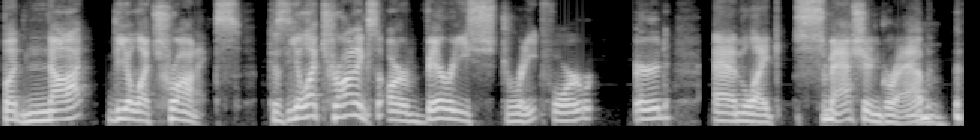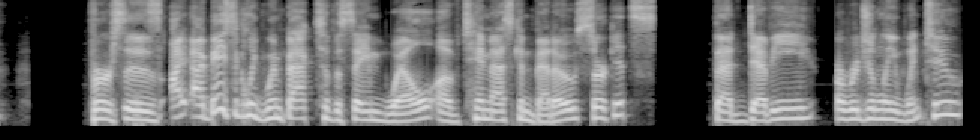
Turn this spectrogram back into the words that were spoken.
but not the electronics because the electronics are very straightforward and like smash and grab. Mm. Versus, I, I basically went back to the same well of Tim Escobedo circuits that Devi originally went to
